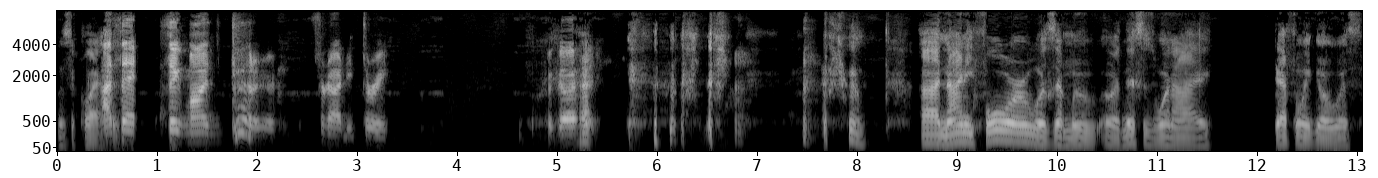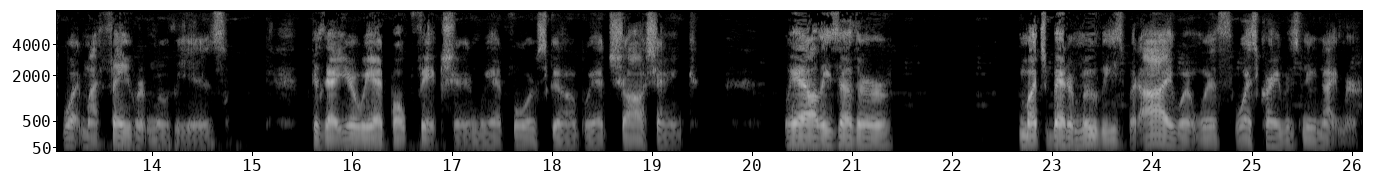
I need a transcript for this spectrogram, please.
It's a classic. I think I think mine's better for '93. But go ahead. uh, 94 was a movie, and this is when I definitely go with what my favorite movie is. Because that year we had Pulp Fiction, we had Forrest Gump, we had Shawshank, we had all these other much better movies, but I went with Wes Craven's New Nightmare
